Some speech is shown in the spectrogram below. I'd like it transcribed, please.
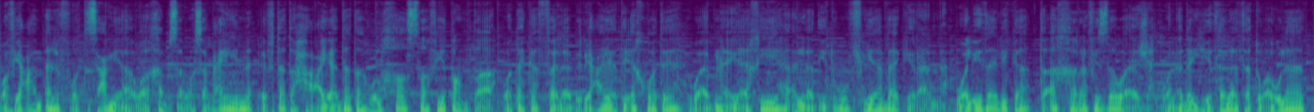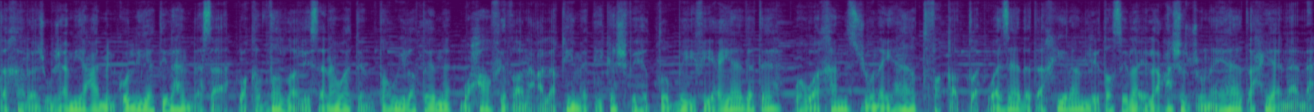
وفي عام 1975 افتتح عيادته الخاصة في طنطا وتكفل برعاية إخوته وأبناء أخيه الذي توفي باكرا. ولذلك تأخر في الزواج. ولديه ثلاثة أولاد تخرجوا جميعا من كلية الهندسة. وقد ظل لسنوات طويلة محافظا على قيمة كشفه الطبي في عيادته وهو خمس جنيهات فقط. وزادت أخيرا لتصل إلى عشر جنيهات أحيانا.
